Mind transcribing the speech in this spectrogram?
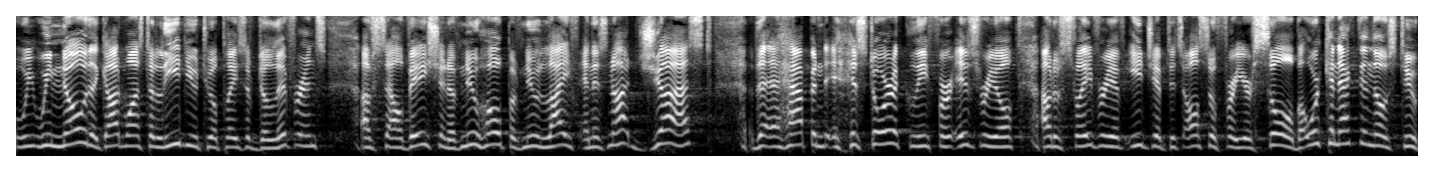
we, we know that God wants to lead you to a place of deliverance, of salvation, of new hope, of new life. And it's not just that it happened historically for Israel out of slavery of Egypt, it's also for your soul. But we're connecting those two,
